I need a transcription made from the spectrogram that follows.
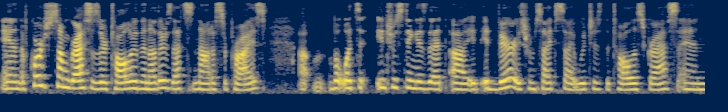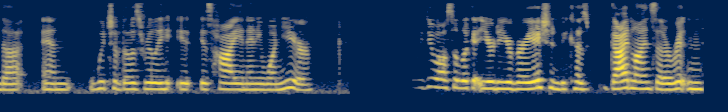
And of course, some grasses are taller than others. That's not a surprise. Uh, but what's interesting is that uh, it, it, varies from site to site, which is the tallest grass and, uh, and which of those really is high in any one year. We do also look at year-to-year -year variation because guidelines that are written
